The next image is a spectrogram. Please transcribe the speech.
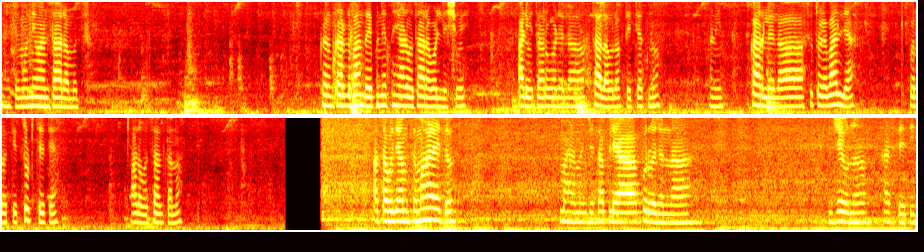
नाहीतर मग निवांत आरामच. कारण कारला बांधाय पण येत नाही आडवा तारा वाढल्याशिवाय. आडवी तारवाड्याला चालावं लागते त्यातनं. आणि कारल्याला सुतळ्या बांधल्या की परत ते तुटते त्या आडवं चालताना. आता उद्या आमचं महाळ आहे तर म्हणजेच आपल्या पूर्वजांना जेवणं असते ती.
